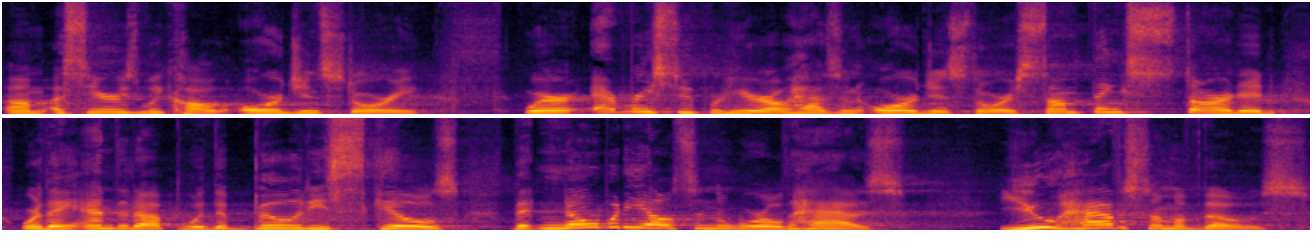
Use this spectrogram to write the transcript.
um, a series we call Origin Story, where every superhero has an origin story. Something started where they ended up with abilities, skills that nobody else in the world has. You have some of those.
